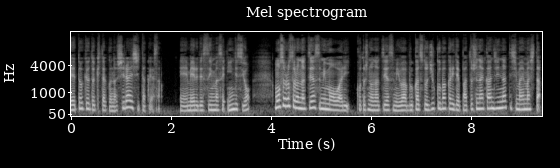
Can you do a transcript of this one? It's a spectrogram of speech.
えー東京都北区の白石拓也さん。えーメールですいません。いいんですよ。もうそろそろ夏休みも終わり、今年の夏休みは部活と塾ばかりでパッとしない感じになってしまいました。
